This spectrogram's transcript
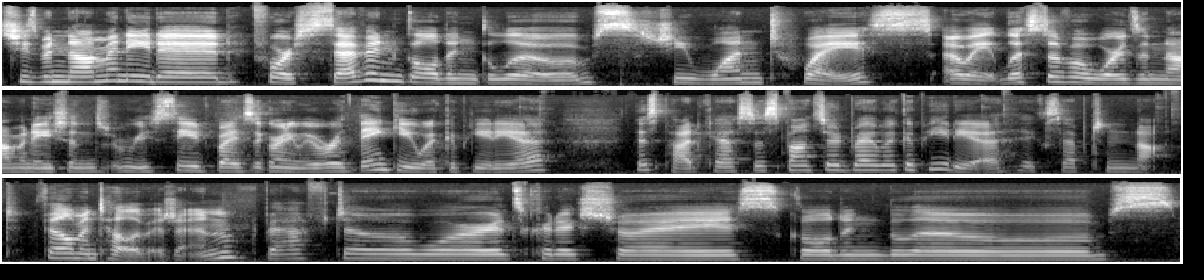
She's been nominated for seven Golden Globes. She won twice. Oh, wait. List of awards and nominations received by Sigourney Weaver. Thank you, Wikipedia. This podcast is sponsored by Wikipedia, except not. Film and television. BAFTA Awards, Critics' Choice, Golden Globes.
